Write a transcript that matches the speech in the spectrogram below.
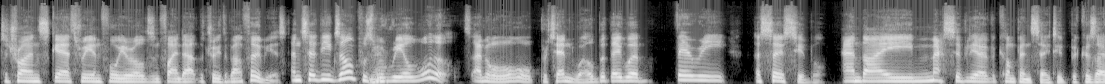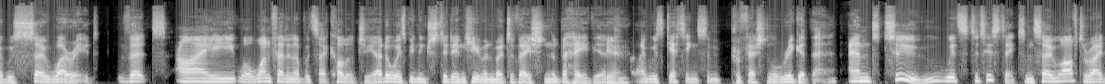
to try and scare three and four year olds and find out the truth about phobias. And so the examples yeah. were real world, I mean, or, or pretend world, but they were very associable. And I massively overcompensated because I was so worried that I, well, one fell in love with psychology. I'd always been interested in human motivation and behavior. Yeah. I was getting some professional rigor there. And two, with statistics. And so after I,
